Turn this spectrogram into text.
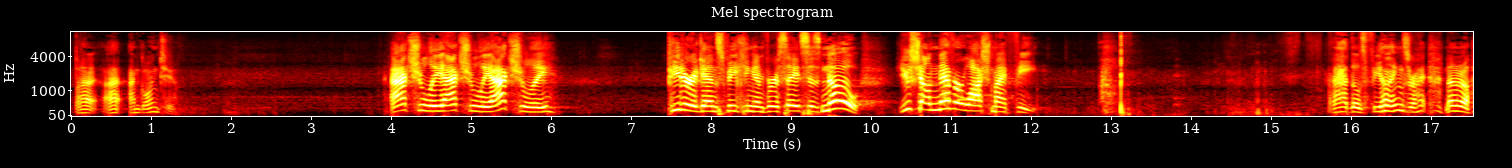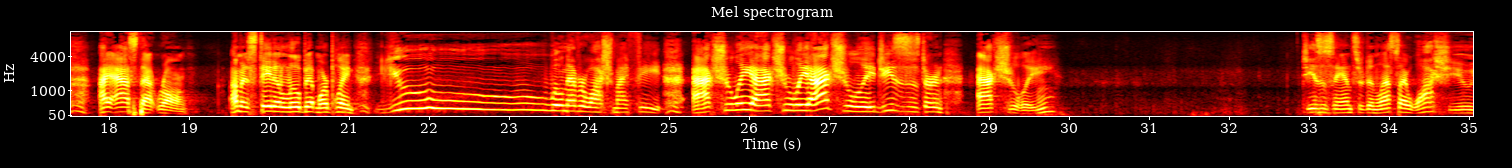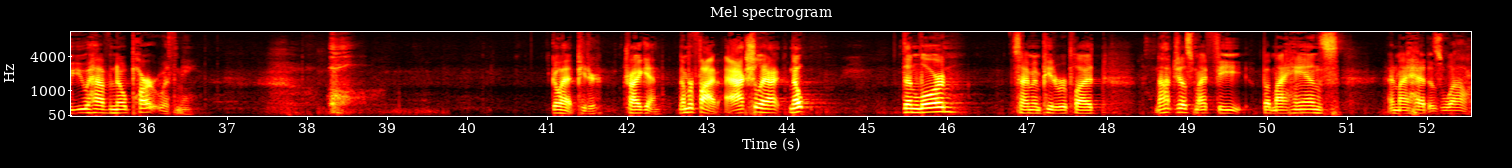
but I, am going to. Actually, actually, actually, Peter again speaking in verse 8 says, No, you shall never wash my feet. Oh. I had those feelings, right? No, no, no. I asked that wrong. I'm going to state it a little bit more plain. You will never wash my feet. Actually, actually, actually, Jesus' turn. Actually, Jesus answered, Unless I wash you, you have no part with me. Go ahead, Peter. Try again. Number five. Actually, I, nope. Then, Lord, Simon Peter replied, Not just my feet, but my hands and my head as well.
